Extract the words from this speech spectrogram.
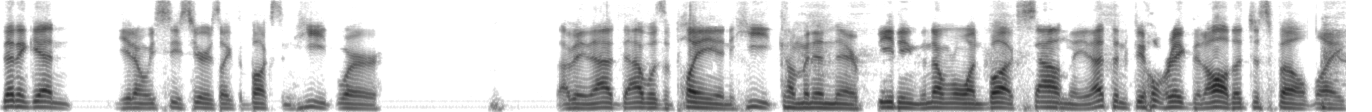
then again, you know, we see series like the Bucks and Heat where I mean that that was a play in Heat coming in there beating the number one Bucks soundly. That didn't feel rigged at all. That just felt like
